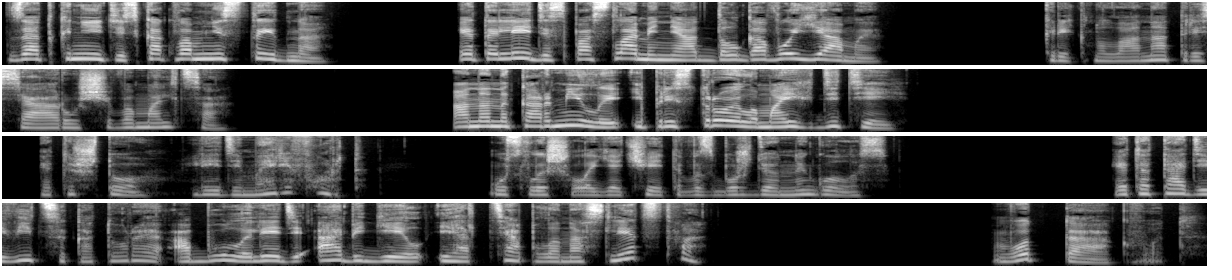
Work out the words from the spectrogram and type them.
«Заткнитесь, как вам не стыдно! Эта леди спасла меня от долговой ямы!» — крикнула она, тряся орущего мальца. «Она накормила и пристроила моих детей!» «Это что, леди Мэрифорд?» — услышала я чей-то возбужденный голос. «Это та девица, которая обула леди Абигейл и оттяпала наследство?» Вот так вот.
